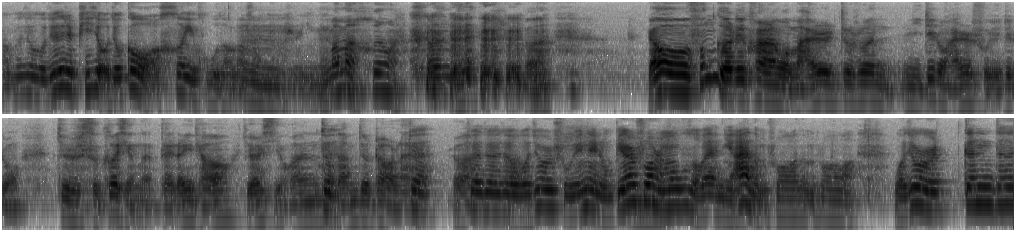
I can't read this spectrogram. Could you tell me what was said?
老哥就我觉得这啤酒就够我喝一壶的了，反正嗯是应该。你慢慢喝嘛，嗯然你是吧？然后风格这块儿，我们还是就是说，你这种还是属于这种就是死磕型的，逮着一条觉得喜欢，对咱们就照着来，对是吧？对对对，啊我就是属于那种别人说什么无所谓，你爱怎么说怎么说吧，我就是跟他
